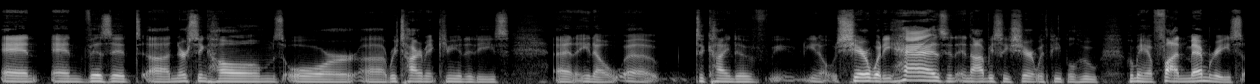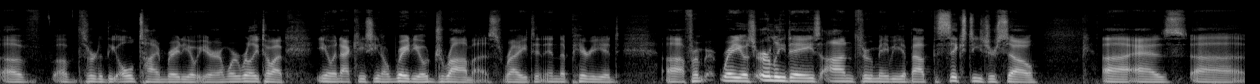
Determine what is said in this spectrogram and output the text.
and and visit uh, nursing homes or uh, retirement communities, and you know uh, to kind of you know share what he has, and, and, obviously share it with people who who may have fond memories of of sort of the old time radio era. And we're really talking about you know in that case you know radio dramas, right? And in the period uh, from radio's early days on through maybe about the '60s or so uh, as uh,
